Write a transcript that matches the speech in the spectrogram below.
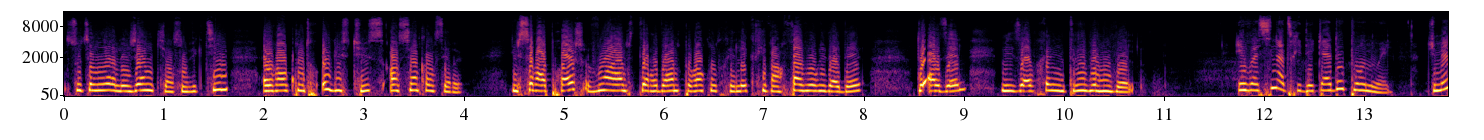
soutenir les jeunes qui en sont victimes, elle rencontre Augustus, ancien cancéreux. Ils se rapprochent, vont à Amsterdam pour rencontrer l'écrivain favori d'Adèle, de Hazel, mais ils apprennent une terrible nouvelle. Et voici notre idée cadeau pour Noël. Du même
